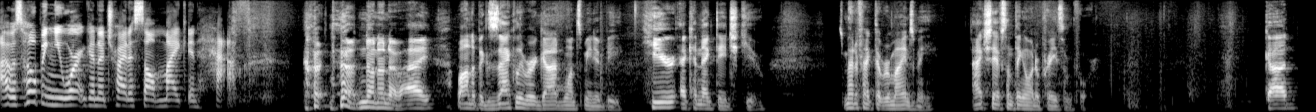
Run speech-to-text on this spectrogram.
I was hoping you weren't gonna try to saw Mike in half. no, no, no. I wound up exactly where God wants me to be, here at Connect HQ. As a matter of fact, that reminds me, I actually have something I want to praise Him for. God,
